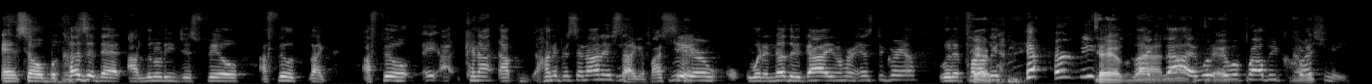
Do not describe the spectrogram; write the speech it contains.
And so mm-hmm. because mm-hmm. of that, I literally just feel I feel like I feel can I I'm 100% honest no. like if I see yeah. her with another guy on her Instagram, would it probably hurt me? Terrible. Like nah, nah it, would, it, would, probably crush no, me.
